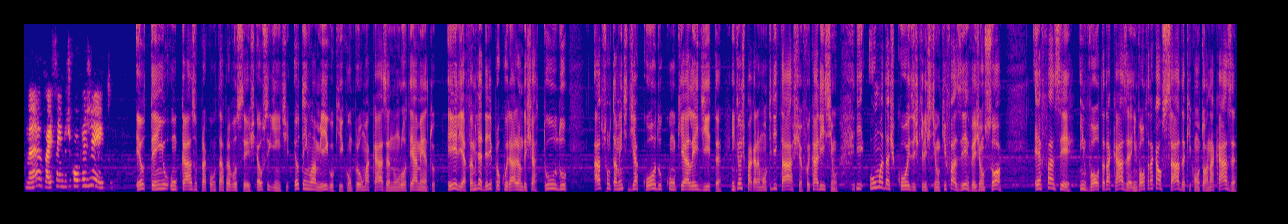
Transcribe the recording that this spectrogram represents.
né? Vai saindo de qualquer jeito. Eu tenho um caso para contar para vocês. É o seguinte, eu tenho um amigo que comprou uma casa num loteamento. Ele e a família dele procuraram deixar tudo absolutamente de acordo com o que a lei dita. Então eles pagaram um monte de taxa, foi caríssimo. E uma das coisas que eles tinham que fazer, vejam só, é fazer em volta da casa, em volta da calçada que contorna a casa,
